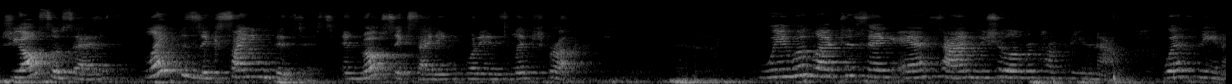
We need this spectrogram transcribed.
She also said, and most exciting when it is lived for others. We would like to sing and sign We Shall Overcome for You Now with Nina.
